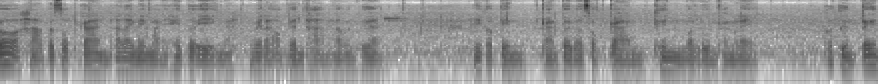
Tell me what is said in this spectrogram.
ก็หาประสบการณ์อะไรใหม่ๆ ให้ตัวเองนะ เวลาออกเดินทางนะเพื่อนๆ นี่ก็เป็นการเปิดประสบการณ์ขึ้นบอลลูนครั้งแรก ก็ตื่นเต้น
